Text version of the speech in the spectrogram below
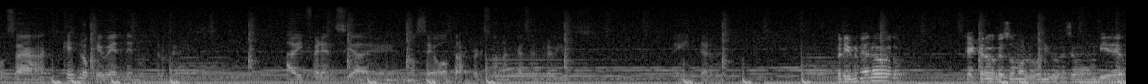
o sea, qué es lo que vende nuestros reviews? A diferencia de, no sé, otras personas que hacen reviews en internet. Primero, que creo que somos los únicos que hacemos un video.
